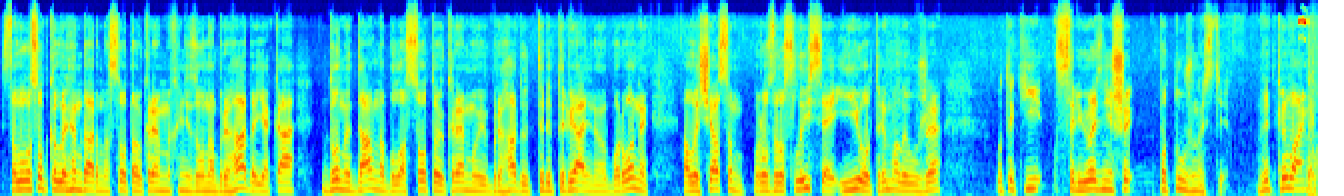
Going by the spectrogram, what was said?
Сталева сотка легендарна сота окрема механізована бригада, яка донедавна була сотою окремою бригадою територіальної оборони, але з часом розрослися і отримали вже отакі серйозніші потужності. Відкриваємо.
